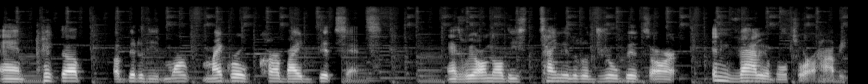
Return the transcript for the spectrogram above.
and picked up a bit of these micro carbide bit sets. As we all know, these tiny little drill bits are invaluable to our hobby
